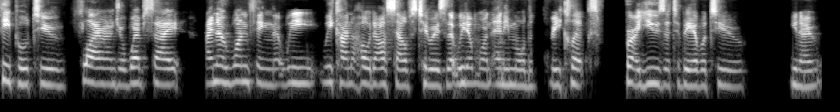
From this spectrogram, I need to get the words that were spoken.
people to fly around your website I know one thing that we we kind of hold ourselves to is that we don't want any more than three clicks for a user to be able to, you know,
